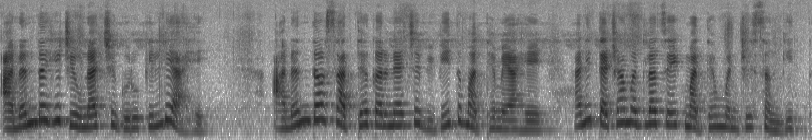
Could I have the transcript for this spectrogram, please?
आनंद ही जीवनाची गुरुकिल्ली आहे. आनंद साध्य करण्याचे विविध माध्यमे आहे. आणि त्याच्यामधलंच एक माध्यम म्हणजे संगीत.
